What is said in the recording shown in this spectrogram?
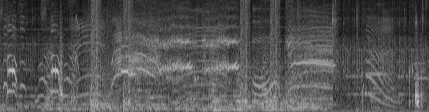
Stop! Stop!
